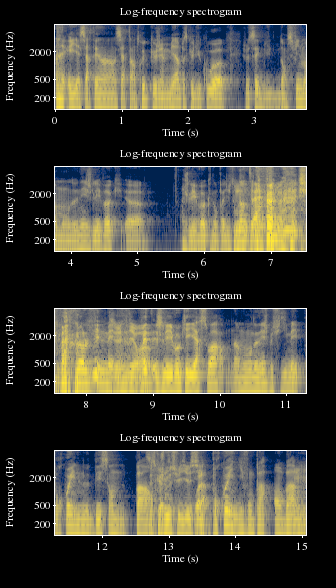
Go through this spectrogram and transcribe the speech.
et il y a certains, certains trucs que j'aime bien parce que du coup, euh, je sais que dans ce film, à un moment donné, je l'évoque. euh, je l'évoque, non pas du tout. Non, t'es dans le film. je suis pas dans le film, mais dire, en wow. fait, je l'ai évoqué hier soir. À un moment donné, je me suis dit, mais pourquoi ils ne descendent pas c'est ce que fait je me suis dit aussi. Voilà, pourquoi ils ils vont pas en bas Mhm.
